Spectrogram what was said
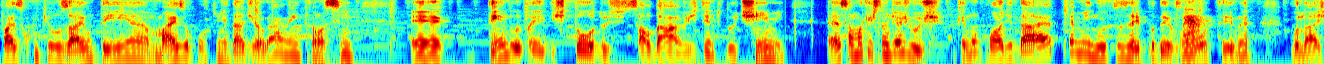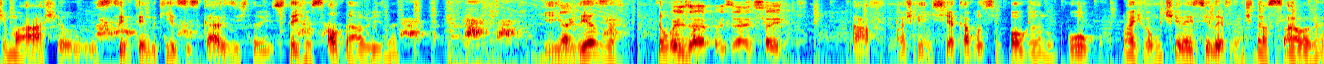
faz com que o Zion tenha mais oportunidade de jogar, né? Então, assim, é, tendo eles todos saudáveis dentro do time, é só uma questão de ajuste. O que não pode dar é até minutos aí pro Devonte, né? O Najee Marshall, tendo que esses caras estão, estejam saudáveis, né? Beleza? Então, pois é, pois é, isso aí. Ah, acho que a gente acabou se empolgando um pouco, mas vamos tirar esse elefante da sala, né?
